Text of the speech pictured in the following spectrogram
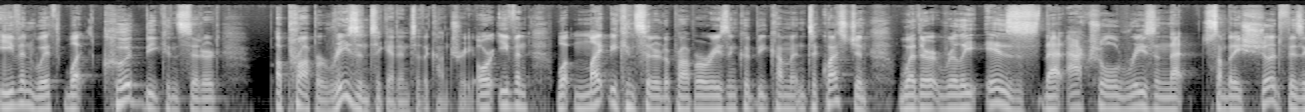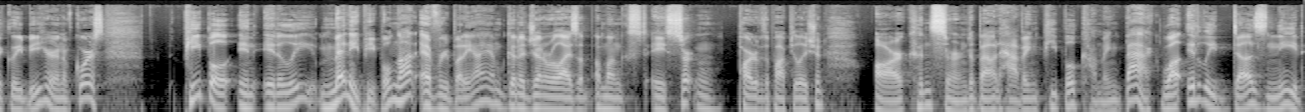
even with what could be considered a proper reason to get into the country, or even what might be considered a proper reason could be come into question whether it really is that actual reason that somebody should physically be here. And of course, people in Italy, many people, not everybody, I am going to generalize amongst a certain part of the population, are concerned about having people coming back. While Italy does need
